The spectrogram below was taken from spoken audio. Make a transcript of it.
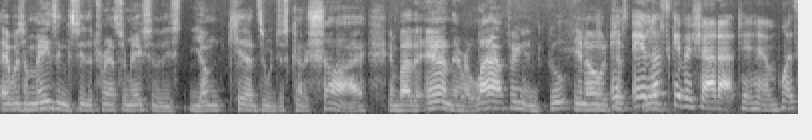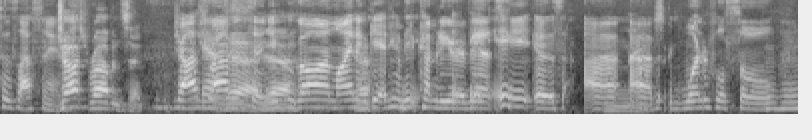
it was amazing to see the transformation of these young kids who were just kind of shy, and by the end they were laughing and go, you know, just. hey, yeah. let's give a shout out to him. What's his last name? Josh Robinson. Josh Yeah. Robinson. Yeah, You can go online and get him to come to your events. he is a, a wonderful soul Mm-hmm.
